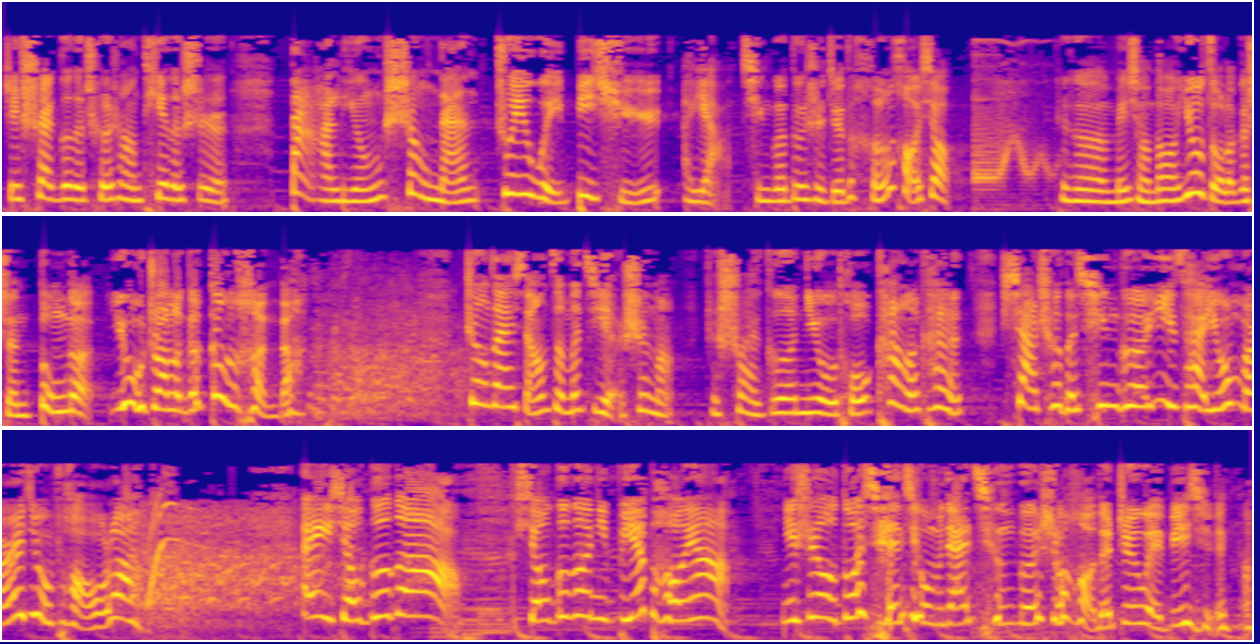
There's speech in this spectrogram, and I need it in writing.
这帅哥的车上贴的是“大龄剩男追尾必娶”。哎呀，青哥顿时觉得很好笑。这个没想到又走了个神，咚的又撞了个更狠的。正在想怎么解释呢，这帅哥扭头看了看下车的青哥，一踩油门就跑了。哎，小哥哥，小哥哥，你别跑呀！你是有多嫌弃我们家青哥说好的追尾必须呢？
